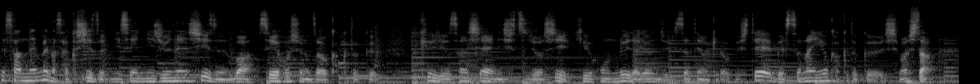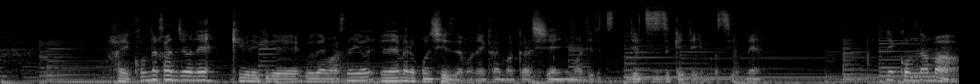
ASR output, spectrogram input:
で3年目の昨シーズン2020年シーズンは正捕手の座を獲得。93試合に出場し9本塁打41打点を記録してベストナインを獲得しました。はい、こんな感じのね、旧暦でございますね。4, 4年目の今シーズンもね、開幕から試合にま出出続けていますよね。で、こんなまあ、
